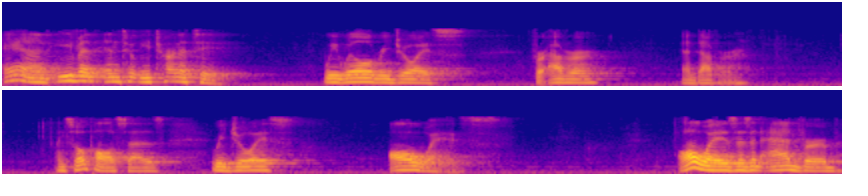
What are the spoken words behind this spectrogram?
and even into eternity. We will rejoice forever and ever. And so Paul says, rejoice always. Always is an adverb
